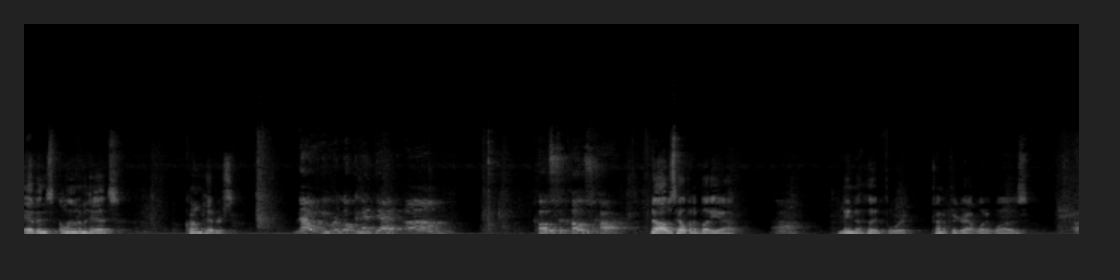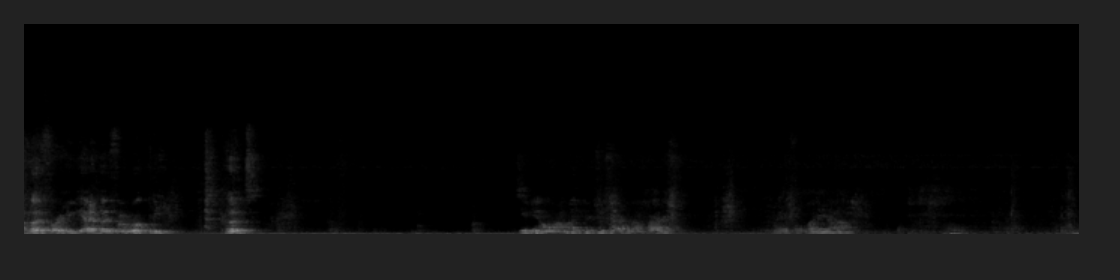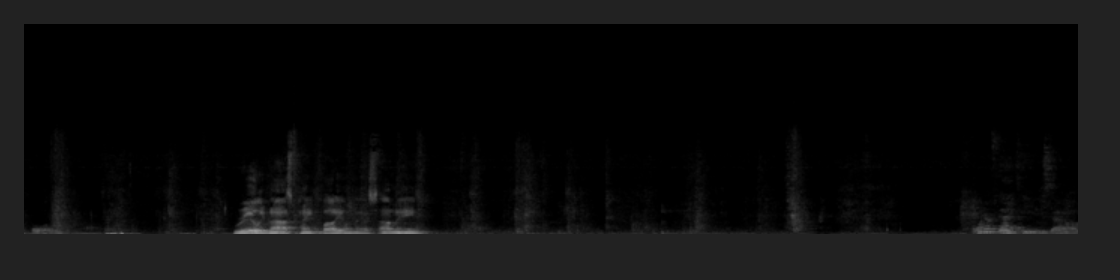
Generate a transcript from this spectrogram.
Evans aluminum heads, chromed headers. Now, you were looking at that, um, coast to coast car. No, I was helping a buddy out. Ah, Needing a hood for it, trying to figure out what it was. a hood for it. You get a hood from Rootlieb hoods. Steve, you know where all my pictures are in my car? Really nice paint and body on this. I mean, I wonder if that's even at.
